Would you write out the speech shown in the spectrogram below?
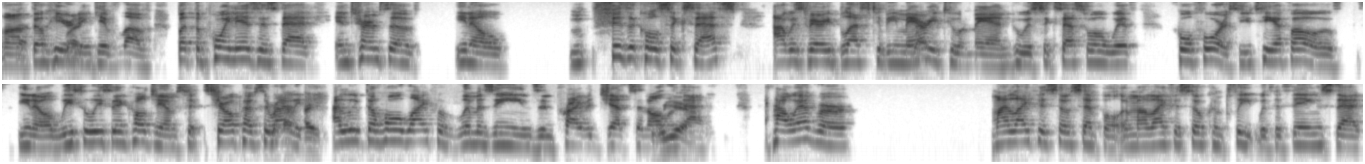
uh, Right, they'll hear right. it and give love. But the point is, is that in terms of you know physical success, I was very blessed to be married to a man who was successful with Full Force, UTFOs, you know, Lisa Lisa and Cult Jam, Cheryl Pepsii Riley. Right. I lived a whole life of limousines and private jets and oh, all Oh, of yeah. that. However, my life is so simple and my life is so complete with the things that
